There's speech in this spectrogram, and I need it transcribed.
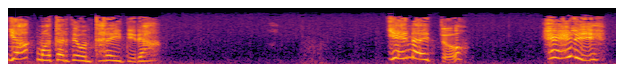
ಯಾಕೆ ಮಾತಾಡ್ದೆ ಒಂಥರ ಇದ್ದೀರಾ? ಏನಾಯ್ತು? ಹೇಳಿ.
